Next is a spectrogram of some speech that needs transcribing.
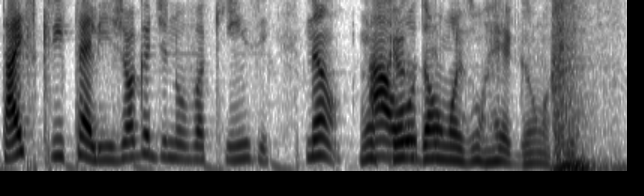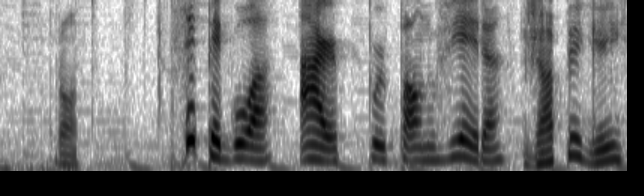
Tá escrito ali, joga de novo a 15. Não, Eu a quero outra. dar mais um regão aqui. Pronto. Você pegou a ar por Paulo Vieira? Já peguei.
